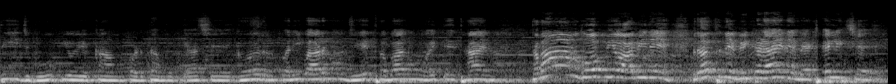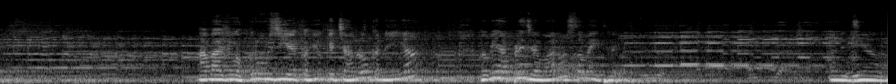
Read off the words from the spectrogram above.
બધી જ ગોપીઓએ કામ પડતા મૂક્યા છે. ઘર, પરિવારનું જે થવાનું હોય તે થાય. તમામ ગોપીઓ આવીને રથને વીંટળાઈને બેઠેલી છે. આ બાજુ અક્રૂરજીએ કહ્યું કે ચાલો કનૈયા, હવે આપણે જવાનો સમય થયો. અને જ્યાં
